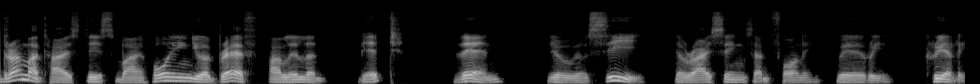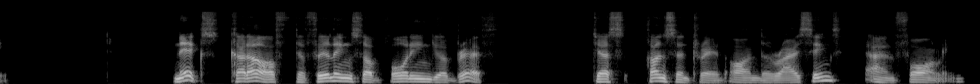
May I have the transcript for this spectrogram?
Dramatize this by holding your breath a little bit. Then you will see the risings and falling very clearly. Next, cut off the feelings of holding your breath. Just concentrate on the risings and falling.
